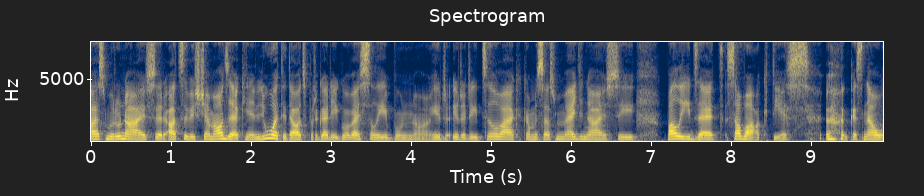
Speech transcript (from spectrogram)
esmu runājusi ar atsevišķiem audzēkņiem ļoti daudz par garīgo veselību, un uh, ir, ir arī cilvēki, kam es esmu mēģinājusi palīdzēt savākties, kas nav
